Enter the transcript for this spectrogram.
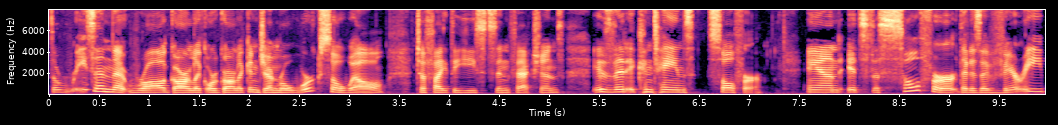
The reason that raw garlic or garlic in general works so well to fight the yeast's infections is that it contains sulfur. And it's the sulfur that is a very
